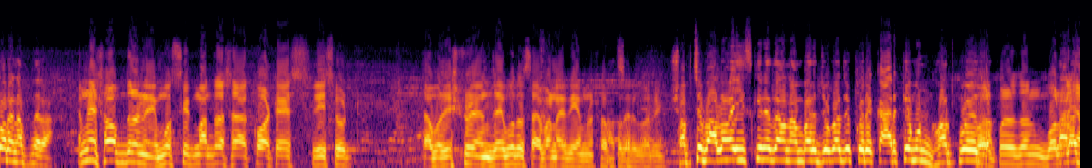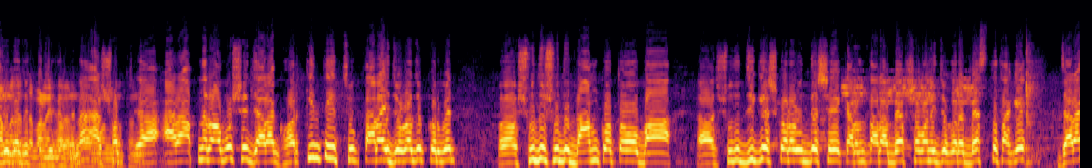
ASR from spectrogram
করেন আপনারা? এমনি সব ধরনের মসজিদ মাদ্রাসা কটেজ রিসোর্ট তারপর রেস্টুরেন্ট যাইবো তো চাই বানাই দিই আমরা সব আচ্ছা। ঘরে। সবচেয়ে ভালো হয় স্ক্রিনে দেওয়া নাম্বারে যোগাযোগ করে কার কেমন ঘর প্রয়োজন প্রয়োজন তারা আমরা বানাই দিতে না? আর আর আপনারা অবশ্যই যারা ঘর কিনতে ইচ্ছুক তারাই যোগাযোগ করবেন। শুধু শুধু দাম কত বা শুধু জিজ্ঞেস করার উদ্দেশ্যে কারণ তারা ব্যবসা বাণিজ্য করে ব্যস্ত থাকে যারা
